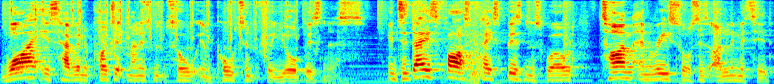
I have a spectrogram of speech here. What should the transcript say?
why is having a project management tool important for your business? In today's fast-paced business world, time and resources are limited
